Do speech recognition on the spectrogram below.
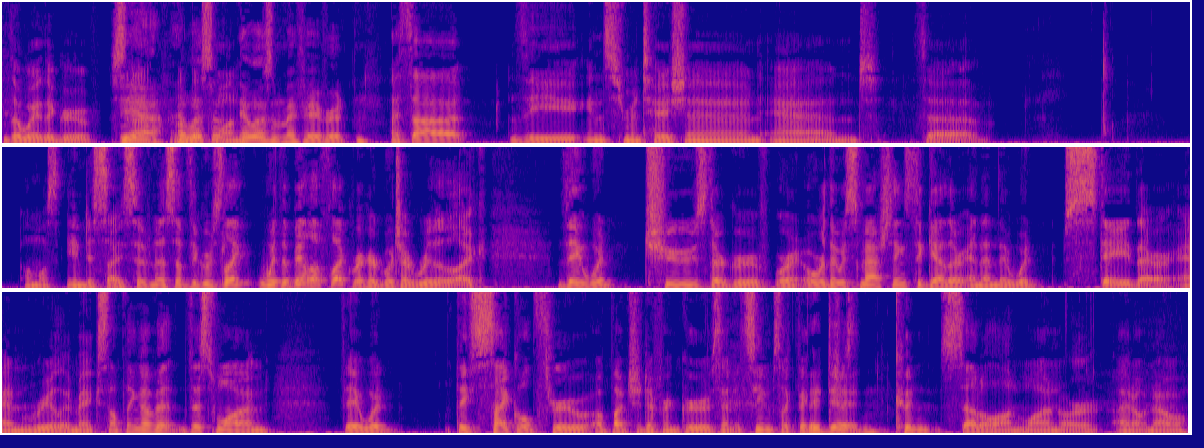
the way the groove sat yeah, it wasn't one. it wasn't my favorite. I thought the instrumentation and the almost indecisiveness of the grooves, like with the Bela Fleck record, which I really like, they would choose their groove or or they would smash things together and then they would stay there and really make something of it. This one, they would they cycled through a bunch of different grooves and it seems like they, They just did. couldn't settle on one or I don't know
